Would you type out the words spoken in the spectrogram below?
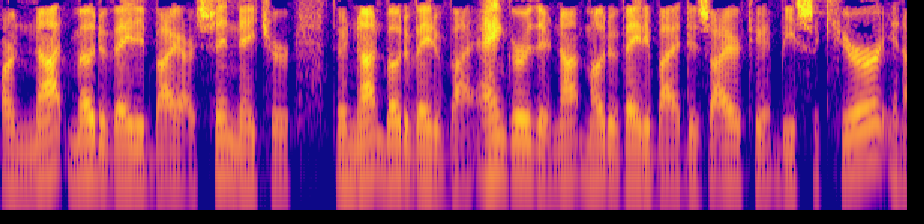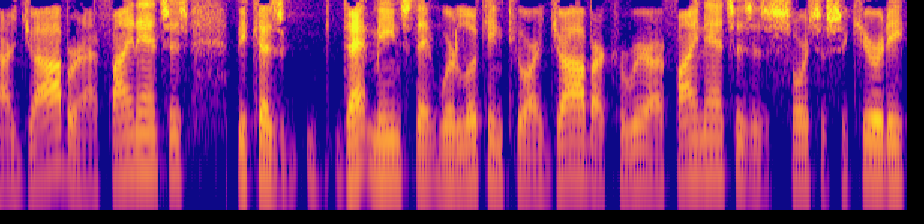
are not motivated by our sin nature. They're not motivated by anger. They're not motivated by a desire to be secure in our job or in our finances because that means that we're looking to our job, our career, our finances as a source of security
